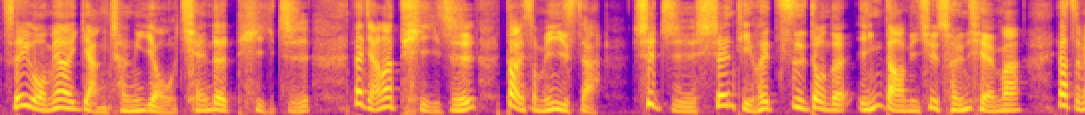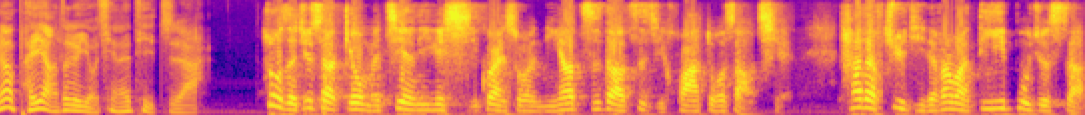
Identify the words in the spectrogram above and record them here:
所以我们要养成有钱的体质。那讲到体质，到底什么意思啊？是指身体会自动的引导你去存钱吗？要怎么样培养这个有钱的体质啊？作者就是要给我们建立一个习惯，说你要知道自己花多少钱。他的具体的方法，第一步就是啊，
